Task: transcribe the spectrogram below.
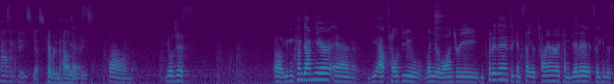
Housing fees, yes, covered in the housing Yes. fees. Um, you'll just, uh, you can come down here and the app tells you when your laundry, you put it in so you can set your timer, come get it. So you can just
